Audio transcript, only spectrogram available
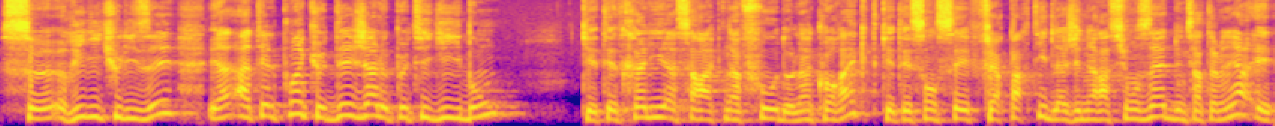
se ridiculiser et à, à tel point que déjà le petit Guillebon qui était très lié à Sarah Knafo de l'incorrect, qui était censé faire partie de la génération Z d'une certaine manière, et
